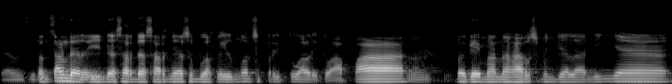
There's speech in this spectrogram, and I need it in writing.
Ada unsur Tentang dari dasar-dasarnya sebuah keilmuan spiritual itu apa, bagaimana harus menjalaninya,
